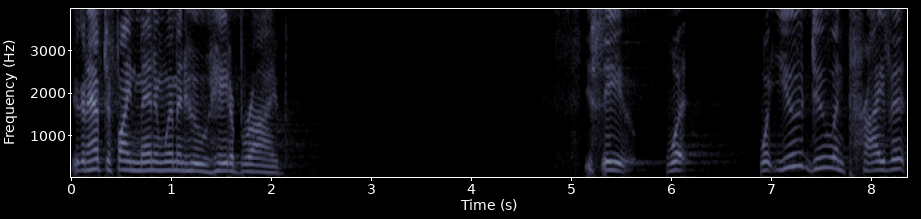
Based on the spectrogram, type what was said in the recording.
You're going to have to find men and women who hate a bribe. You see, what, what you do in private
